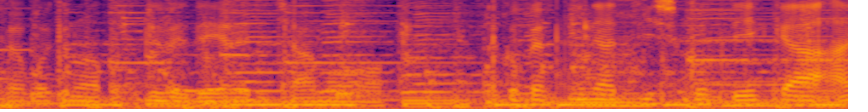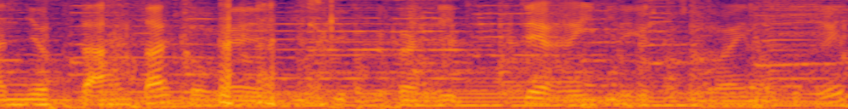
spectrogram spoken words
per voi che non la potete vedere, diciamo, la copertina discoteca anni 80, come i dischi proprio quelli terribili che si possono trovare in autogrill.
